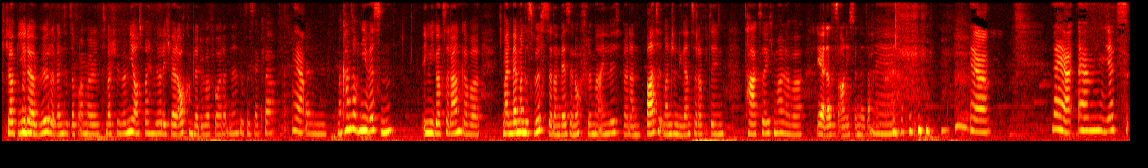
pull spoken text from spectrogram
Ich glaube, jeder würde, wenn es jetzt auf einmal zum Beispiel bei mir ausbrechen würde, ich wäre auch komplett überfordert, ne? Das ist ja klar. Ja. Ähm, man kann es auch nie wissen, irgendwie Gott sei Dank, aber ich meine, wenn man das wüsste, dann wäre es ja noch schlimmer eigentlich, weil dann wartet man schon die ganze Zeit auf den Tag, sag ich mal, aber. Ja, das ist auch nicht Sinn der Sache. Nee. ja. Naja, ähm, jetzt,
